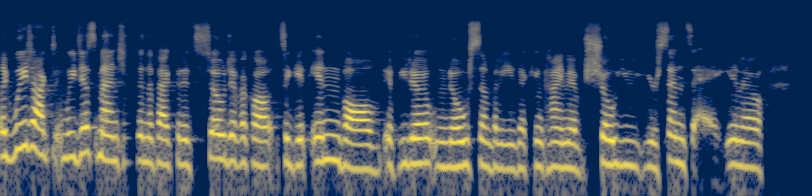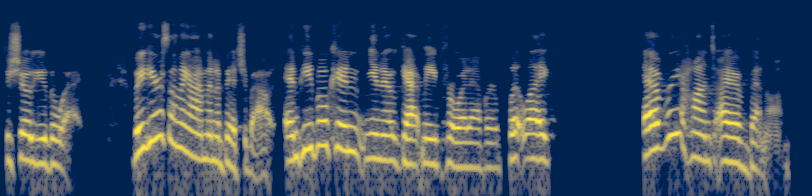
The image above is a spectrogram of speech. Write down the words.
like we talked we just mentioned the fact that it's so difficult to get involved if you don't know somebody that can kind of show you your sensei, you know, to show you the way. But here's something I'm going to bitch about. And people can, you know, get me for whatever, but like every hunt I have been on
